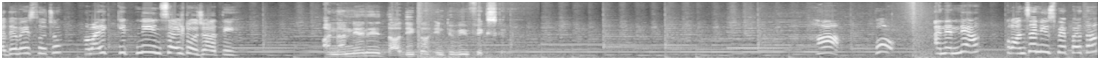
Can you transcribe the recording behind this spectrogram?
अदरवाइज़ सोचो हमारी कितनी इंसल्ट हो जाती। अनन्या ने दादी का इंटरव्यू फिक्स कर हाँ वो अनन्या कौन सा न्यूज़पेपर था?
